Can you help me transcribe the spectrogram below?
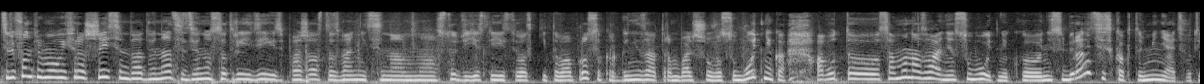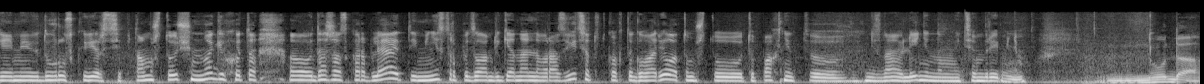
Телефон прямого эфира 67212 93,9. Пожалуйста, звоните нам э, в студию, если есть у вас какие-то вопросы к организаторам Большого Субботника. А вот э, само название Субботник э, не собираетесь как-то менять? Вот я имею в виду в русской версии, потому что очень многих это э, даже оскорбляет. И министр по делам регионального развития тут как-то говорил о том, что это пахнет, э, не знаю, Лениным и тем временем. Ну да,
